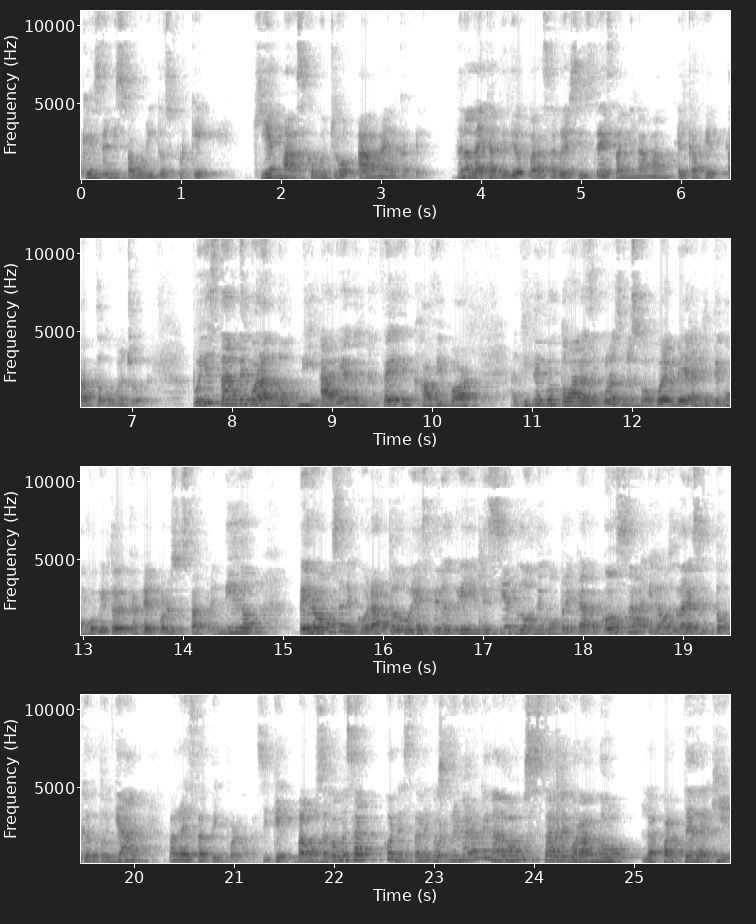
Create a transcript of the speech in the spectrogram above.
que es de mis favoritos porque ¿quién más como yo ama el café? Denle like al video para saber si ustedes también aman el café tanto como yo. Voy a estar decorando mi área del café, coffee bar. Aquí tengo todas las decoraciones como pueden ver. Aquí tengo un poquito de café, por eso está prendido. Pero vamos a decorar todo esto y les voy a ir diciendo dónde compré cada cosa y vamos a dar ese toque otoñal para esta temporada. Así que vamos a comenzar con esta decoración. Pues primero que nada vamos a estar decorando la parte de aquí,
